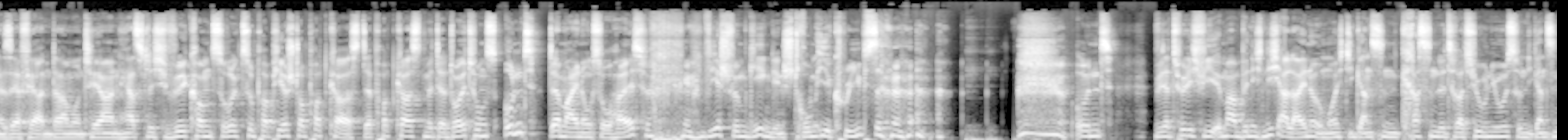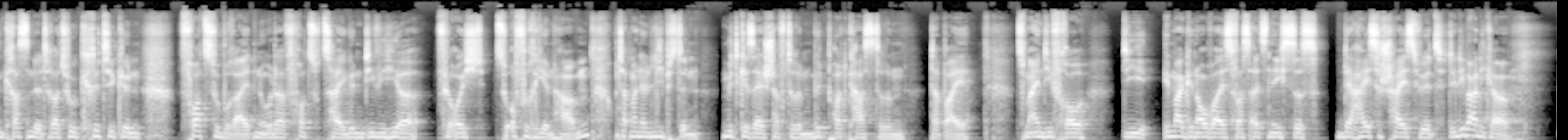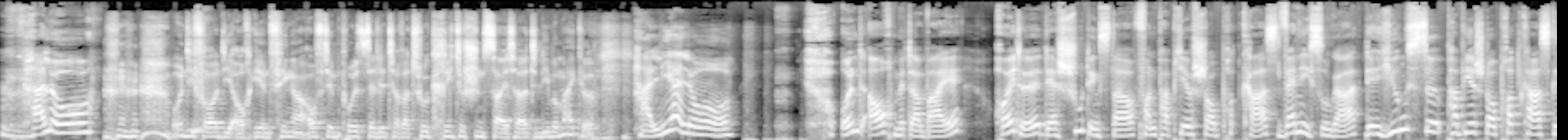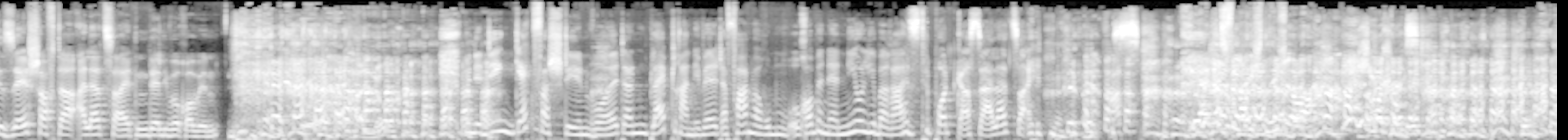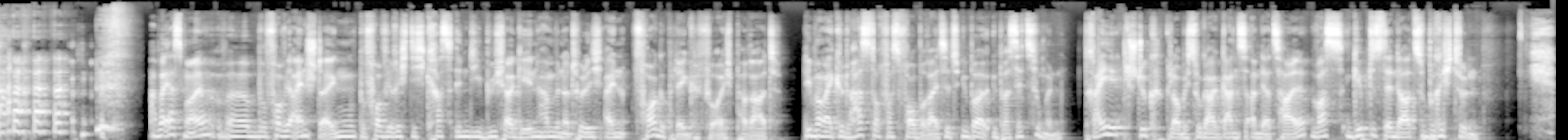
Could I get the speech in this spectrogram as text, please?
Meine sehr verehrten Damen und Herren, herzlich willkommen zurück zu Papierstopp Podcast, der Podcast mit der Deutungs- und der Meinungshoheit. Wir schwimmen gegen den Strom, ihr Creeps. und natürlich, wie immer, bin ich nicht alleine, um euch die ganzen krassen Literatur-News und die ganzen krassen Literaturkritiken vorzubereiten oder vorzuzeigen, die wir hier für euch zu offerieren haben. Und habe meine liebsten Mitgesellschafterin, Mitpodcasterin dabei. Zum einen die Frau die immer genau weiß, was als nächstes der heiße Scheiß wird. Die liebe Annika. Hallo. Und die Frau, die auch ihren Finger auf dem Puls der literaturkritischen Zeit hat, die liebe Maike. Hallihallo. Und auch mit dabei Heute der Shootingstar von Papierstaub Podcast, wenn nicht sogar der jüngste Papierstaub Podcast Gesellschafter aller Zeiten, der liebe Robin. Hallo. Wenn ihr den Gag verstehen wollt, dann bleibt dran. Ihr werdet erfahren, warum Robin der neoliberalste Podcaster aller Zeiten ist. Was? ja, das vielleicht nicht, aber. Aber erstmal, äh, bevor wir einsteigen, bevor wir richtig krass in die Bücher gehen, haben wir natürlich ein Vorgeplänkel für euch parat. Lieber Michael, du hast doch was vorbereitet über Übersetzungen. Drei Stück, glaube ich, sogar ganz an der Zahl. Was gibt es denn da zu berichten?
